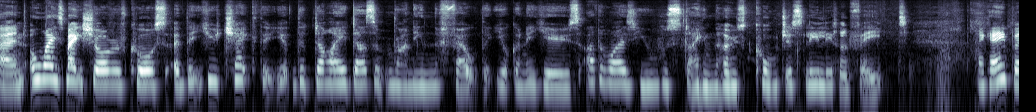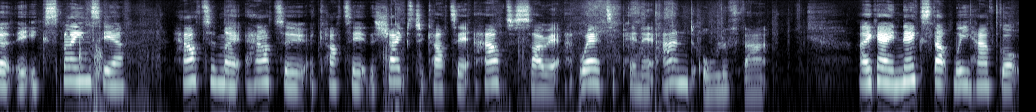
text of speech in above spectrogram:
and always make sure of course uh, that you check that you, the dye doesn't run in the felt that you're going to use. Otherwise you will stain those gorgeously little feet. Okay but it explains here how to make how to cut it the shapes to cut it how to sew it where to pin it and all of that. Okay next up we have got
